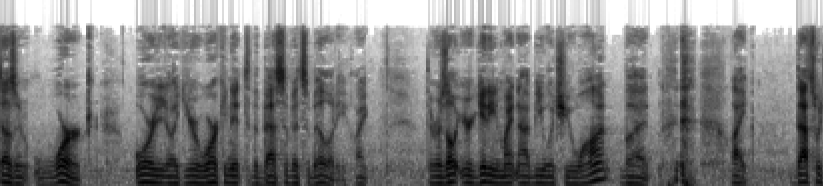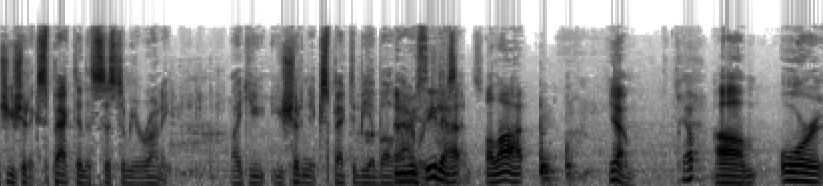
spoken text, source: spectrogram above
doesn't work, or you're like you're working it to the best of its ability. Like the result you're getting might not be what you want, but like that's what you should expect in the system you're running. Like you, you shouldn't expect to be above and average. we see that sense. a lot. Yeah. Yep. Um, or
